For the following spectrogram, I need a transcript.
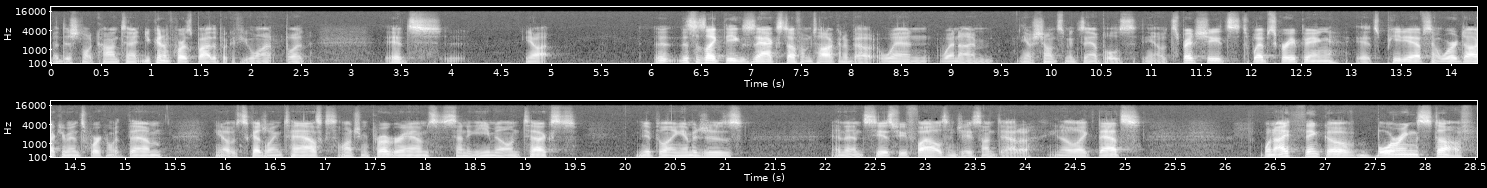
additional content. You can, of course, buy the book if you want, but it's, you know, this is like the exact stuff I'm talking about when when I'm you know shown some examples. You know, spreadsheets, it's web scraping, it's PDFs and Word documents, working with them. You know, scheduling tasks, launching programs, sending email and text, manipulating images, and then CSV files and JSON data. You know, like that's when I think of boring stuff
